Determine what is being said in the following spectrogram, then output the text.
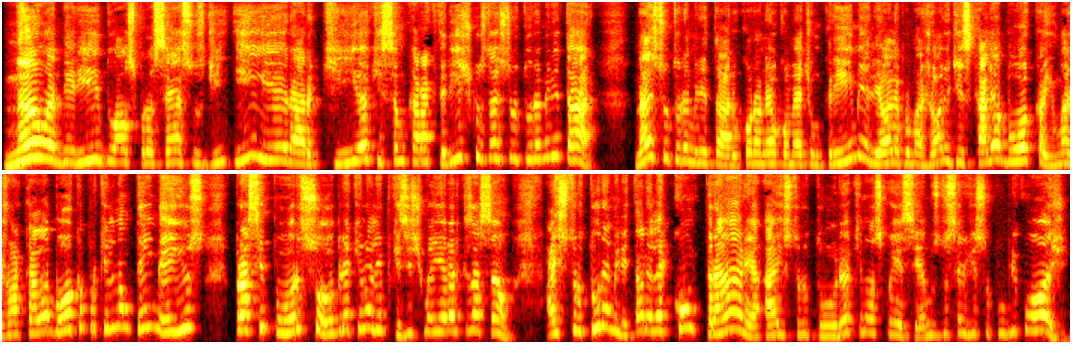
Não aderido aos processos de hierarquia que são característicos da estrutura militar. Na estrutura militar, o coronel comete um crime, ele olha para o major e diz cale a boca, e o major cala a boca porque ele não tem meios para se pôr sobre aquilo ali, porque existe uma hierarquização. A estrutura militar ela é contrária à estrutura que nós conhecemos do serviço público hoje.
